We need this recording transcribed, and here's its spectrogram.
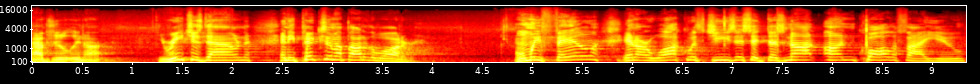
Absolutely not. He reaches down and he picks him up out of the water. When we fail in our walk with Jesus, it does not unqualify you.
